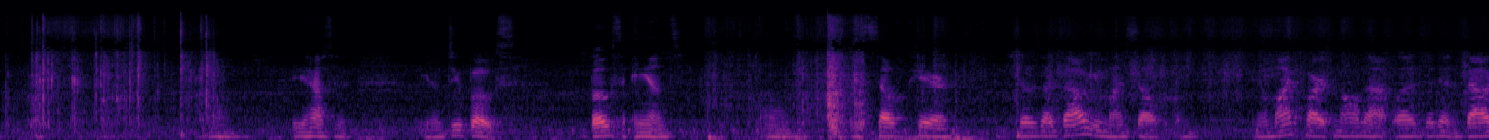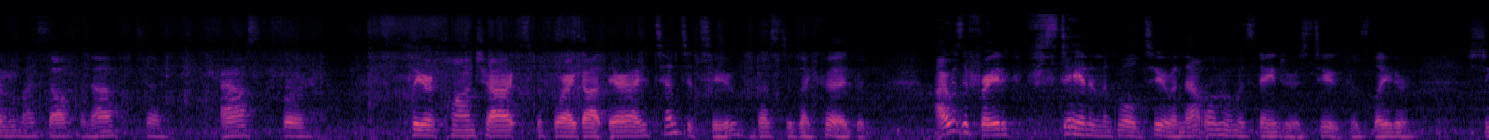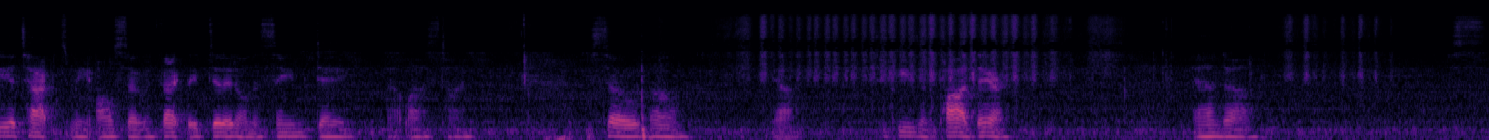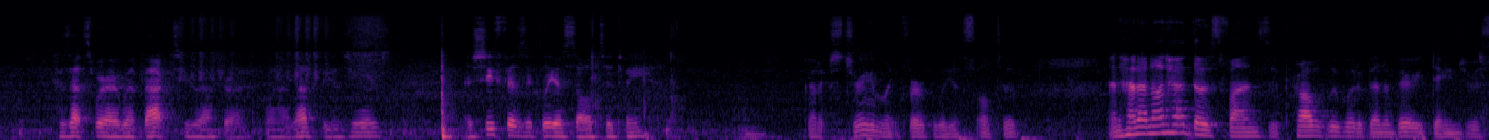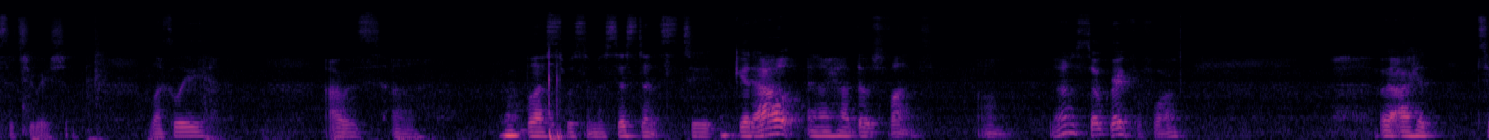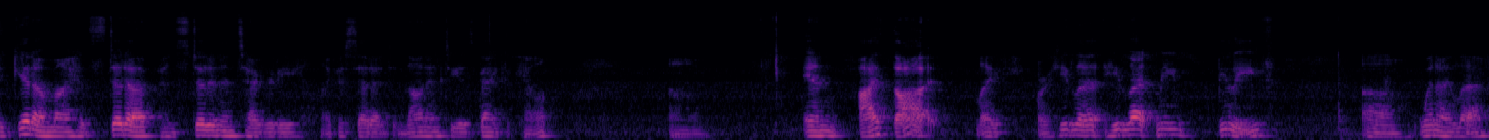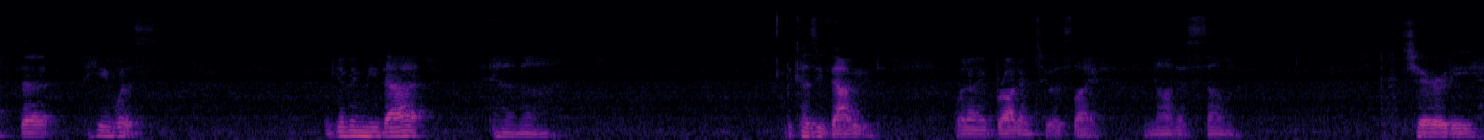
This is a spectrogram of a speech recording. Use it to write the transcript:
um, you have to, you know, do both. Both and. Um, self-care shows I value myself. And, you know, my part in all that was I didn't value myself enough to ask for clear contracts before I got there. I attempted to, best as I could, but I was afraid of staying in the cold too. And that woman was dangerous too, because later she attacked me also. In fact, they did it on the same day that last time. So, um, yeah, he's in a pod there. And, uh, because that's where I went back to after I, when I left the Azores. And she physically assaulted me. Got extremely verbally assaulted. And had I not had those funds, it probably would have been a very dangerous situation. Luckily, I was uh, blessed with some assistance to get out, and I had those funds. Um, I was so grateful for them. But I had to get him, I had stood up and stood in integrity. Like I said, I did not empty his bank account. Um, and I thought, like, or he let he let me believe uh, when I left that he was giving me that, and uh, because he valued what I brought into his life, not as some charity,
